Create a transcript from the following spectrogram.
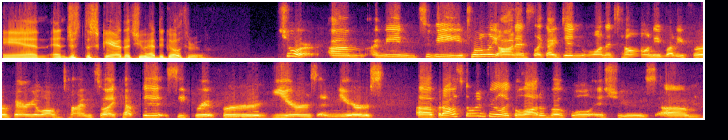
and and just the scare that you had to go through. Sure. Um, I mean, to be totally honest, like I didn't want to tell anybody for a very long time, so I kept it secret for years and years. Uh, but I was going through like a lot of vocal issues. Um,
